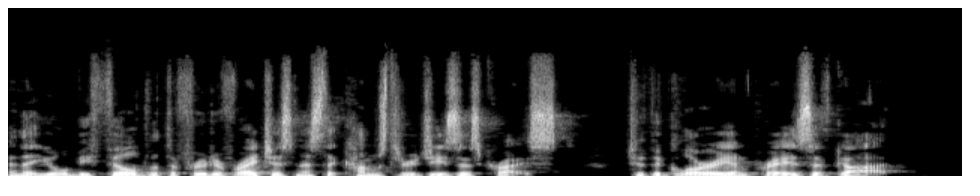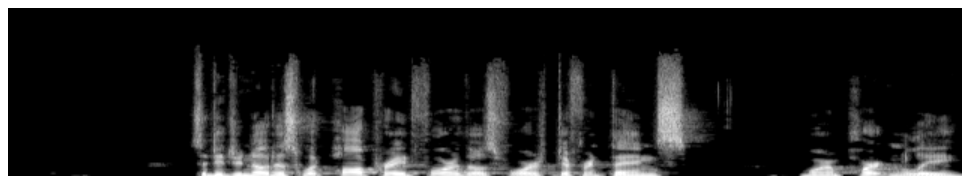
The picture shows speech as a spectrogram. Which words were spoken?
and that you will be filled with the fruit of righteousness that comes through Jesus Christ, to the glory and praise of God. So, did you notice what Paul prayed for, those four different things? More importantly,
